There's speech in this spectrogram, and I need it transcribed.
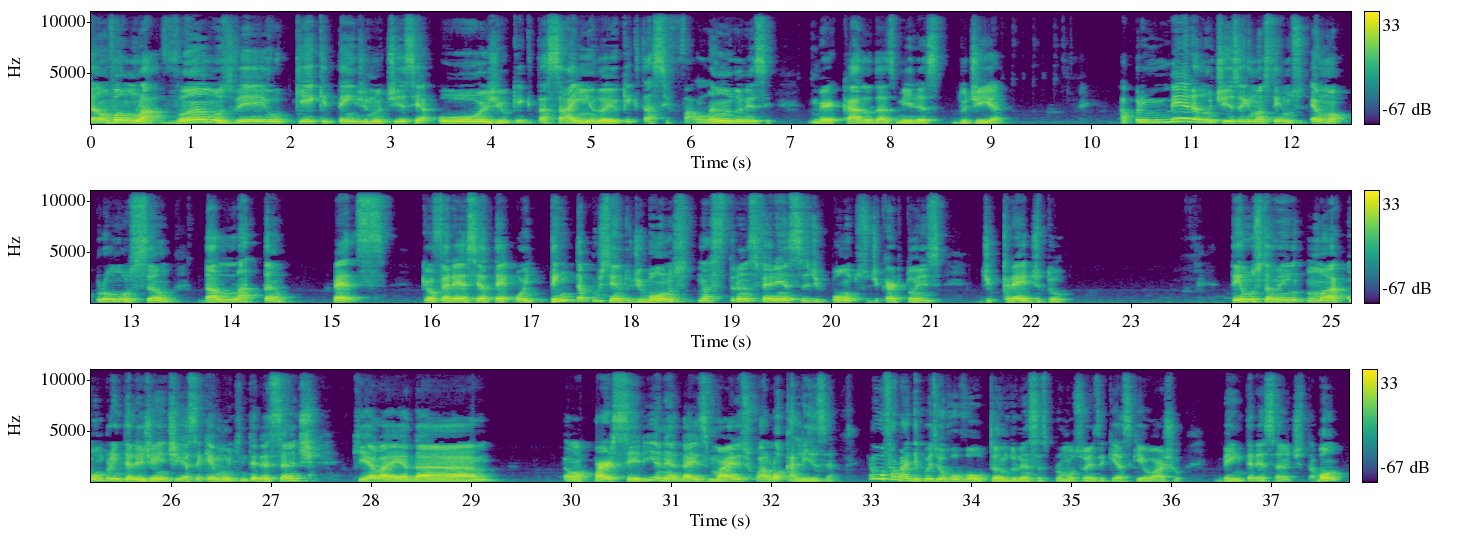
Então vamos lá, vamos ver o que que tem de notícia hoje, o que que está saindo aí, o que que está se falando nesse mercado das milhas do dia. A primeira notícia que nós temos é uma promoção da Latam Pass, que oferece até 80% de bônus nas transferências de pontos de cartões de crédito. Temos também uma compra inteligente, essa aqui é muito interessante, que ela é da é uma parceria né, da Smiles com a Localiza. Eu vou falar e depois eu vou voltando nessas promoções aqui, as que eu acho bem interessante, tá bom?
